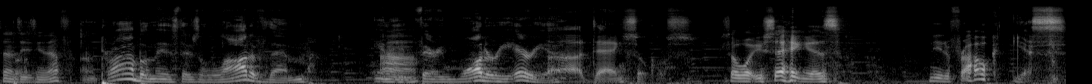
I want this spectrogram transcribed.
Sounds easy enough. Uh, the problem is there's a lot of them in Uh-huh. a very watery area. Ah, dang. so close. So what you're saying is, need a frog? Yes.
